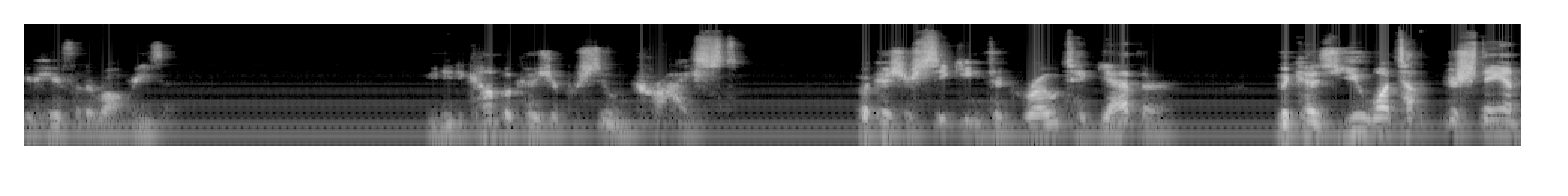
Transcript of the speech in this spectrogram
you're here for the wrong reason. You need to come because you're pursuing Christ, because you're seeking to grow together, because you want to understand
